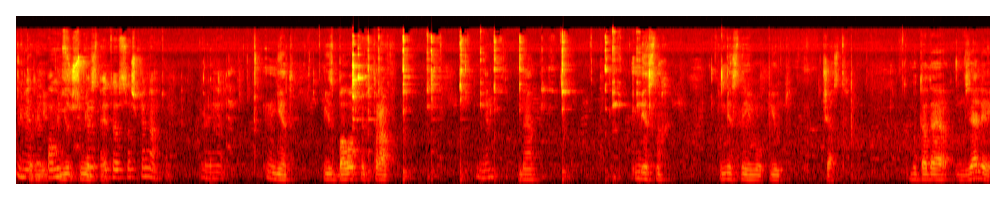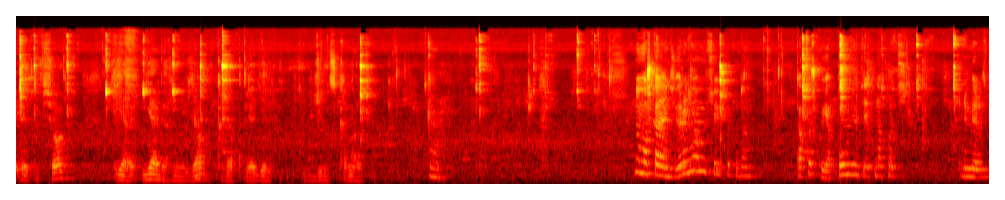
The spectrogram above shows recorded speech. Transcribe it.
Нет, шпин- местные. это со шпинатом. Или нет? Нет, из болотных трав. Нет? Да. Местных. Местные его пьют часто. Мы тогда взяли это все. Я, я вернее, взял, когда поглядели один из каналов. Ну, может, когда-нибудь вернемся еще туда. Кафешку я помню, где это находится. Примерно.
